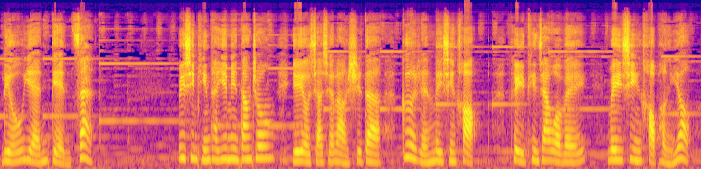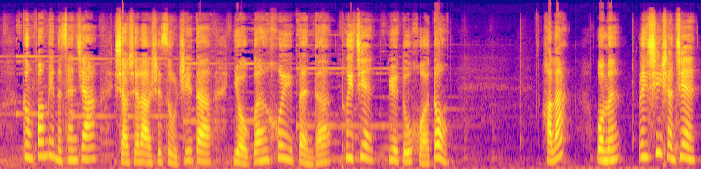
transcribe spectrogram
留言点赞。微信平台页面当中也有小雪老师的个人微信号，可以添加我为微信好朋友，更方便的参加小雪老师组织的有关绘本的推荐阅读活动。好啦，我们微信上见。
